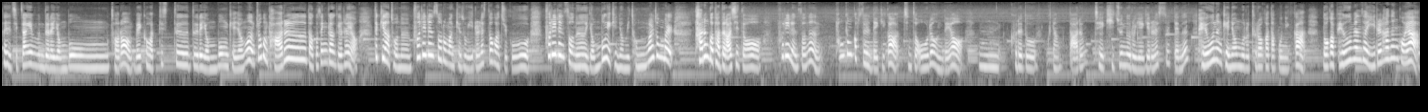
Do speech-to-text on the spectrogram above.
사실 직장인분들의 연봉처럼 메이크업 아티스트들의 연봉 개념은 조금 다르다고 생각을 해요. 특히나 저는 프리랜서로만 계속 일을 했어가지고 프리랜서는 연봉의 개념이 정말 정말 다른 거 다들 아시죠? 프리랜서는 평균값을 내기가 진짜 어려운데요. 음, 그래도 그냥 나름 제 기준으로 얘기를 했을 때는 배우는 개념으로 들어가다 보니까 너가 배우면서 일을 하는 거야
